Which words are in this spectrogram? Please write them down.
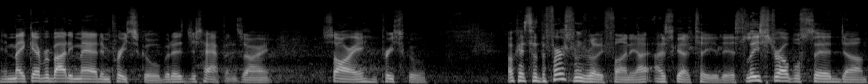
and make everybody mad in preschool, but it just happens, all right? Sorry, preschool. Okay, so the first one's really funny. I, I just got to tell you this. Lee Strobel said, um,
